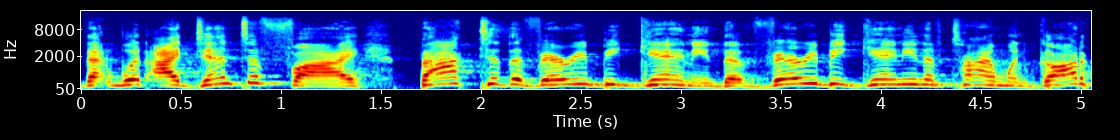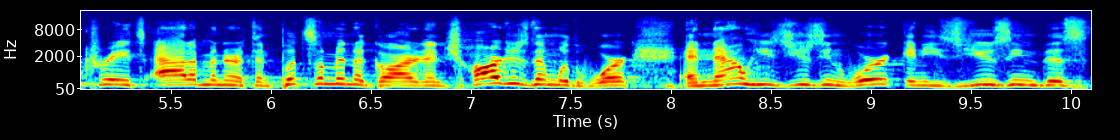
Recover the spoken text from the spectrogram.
that would identify back to the very beginning, the very beginning of time when God creates Adam and earth and puts them in a garden and charges them with work. And now he's using work and he's using this,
